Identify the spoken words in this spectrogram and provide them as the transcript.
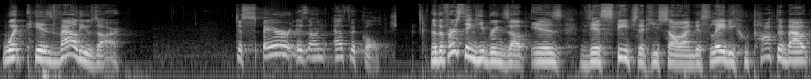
what his values are. Despair is unethical. Now, the first thing he brings up is this speech that he saw and this lady who talked about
